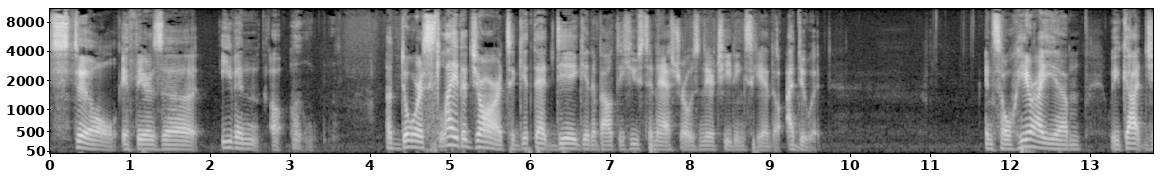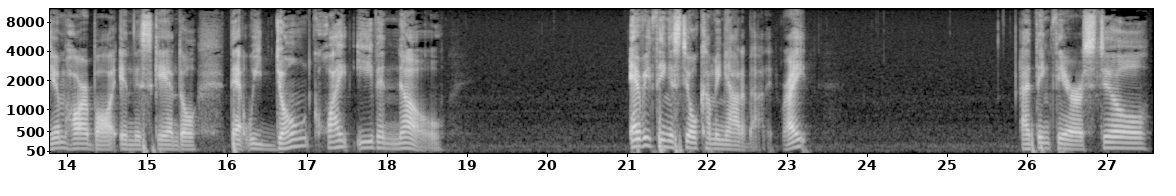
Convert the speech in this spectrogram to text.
still, if there's a even a, a door slight ajar to get that dig in about the Houston Astros and their cheating scandal, I do it. And so here I am. We've got Jim Harbaugh in this scandal that we don't quite even know. Everything is still coming out about it, right? I think there are still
